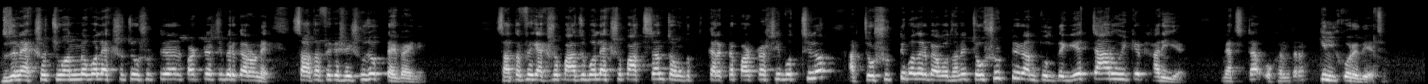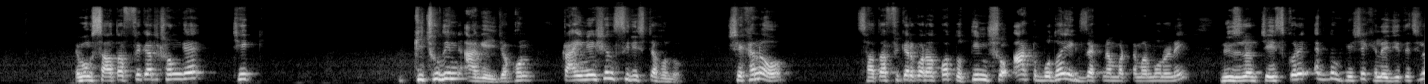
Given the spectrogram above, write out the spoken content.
দুজনে একশো চুয়ান্ন বলে একশো চৌষট্টি রানের পার্টনারশিপের কারণে সাউথ আফ্রিকা সেই সুযোগটাই পায়নি। সাউথ আফ্রিকা একশো পাঁচ বলে একশো পাঁচ রান, চমৎকার একটা পার্টনারশিপ হচ্ছিল, আর চৌষট্টি বলের ব্যবধানে চৌষট্টি রান তুলতে গিয়ে চার উইকেট হারিয়ে ম্যাচটা ওখানে তারা কিল করে দিয়েছে। এবং সাউথ আফ্রিকার সঙ্গে ঠিক কিছুদিন আগেই যখন ট্রাইনেশন সিরিজটা হলো, সেখানেও সাউথ আফ্রিকার করা কত? তিনশো আট বোধ হয় এক্সাক্ট নাম্বারটা আমার মনে নেই। নিউজিল্যান্ড চেস করে একদম হেসে খেলে জিতেছিল।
